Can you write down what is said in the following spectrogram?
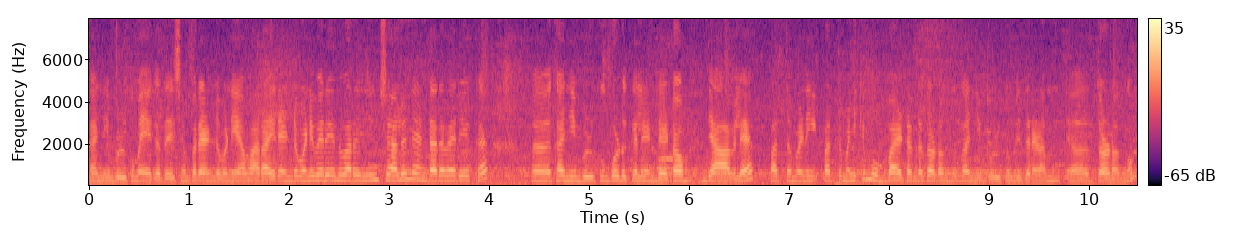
കഞ്ഞിയും പുഴുക്കും ഏകദേശം ഇപ്പോൾ രണ്ട് മണി ആവാറായി. രണ്ട് മണി വരെ എന്ന് പറഞ്ഞു വെച്ചാലും രണ്ടര വരെയൊക്കെ കഞ്ഞിയും പുഴുക്കും കൊടുക്കലുണ്ട് കേട്ടോ. രാവിലെ പത്ത് മണി പത്ത് മണിക്ക് മുമ്പായിട്ട് തന്നെ തുടങ്ങും കഞ്ഞിയും പുഴുക്കും വിതരണം തുടങ്ങും.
